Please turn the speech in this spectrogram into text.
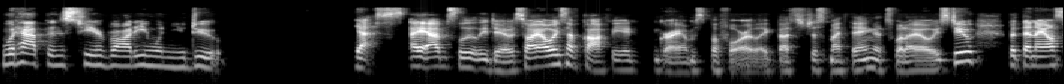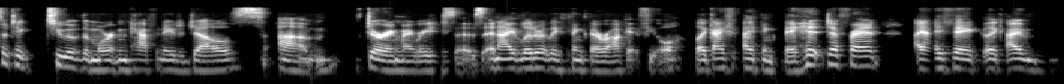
what happens to your body when you do? Yes, I absolutely do. So I always have coffee and grams before. Like that's just my thing. That's what I always do. But then I also take two of the Maurten caffeinated gels um, during my races, and I literally think they're rocket fuel. Like I, I think they hit different. I think like I'm,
